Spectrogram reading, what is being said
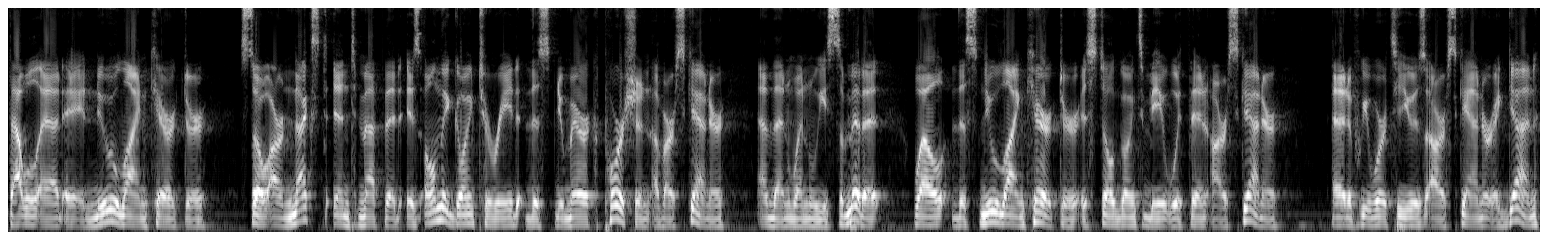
that will add a new line character. So our next int method is only going to read this numeric portion of our scanner, and then when we submit it, well, this new line character is still going to be within our scanner, and if we were to use our scanner again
